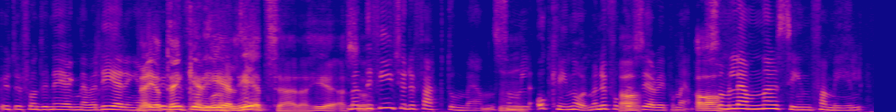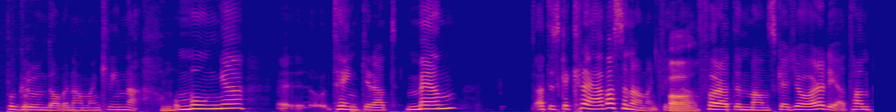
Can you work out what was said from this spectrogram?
utifrån dina egna värderingar. Nej, jag tänker helhet så här. He, alltså. Men det finns ju de facto män, som, mm. och kvinnor, men nu fokuserar ja. vi på män, ja. som lämnar sin familj på grund av en annan kvinna. Mm. Och många eh, tänker att män att det ska krävas en annan kvinna ja. för att en man ska göra det. Att han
